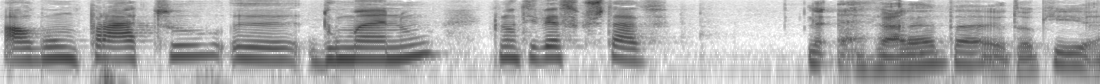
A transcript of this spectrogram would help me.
algum prato uh, do humano que não tivesse gostado. Agora tá, eu estou aqui. é.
